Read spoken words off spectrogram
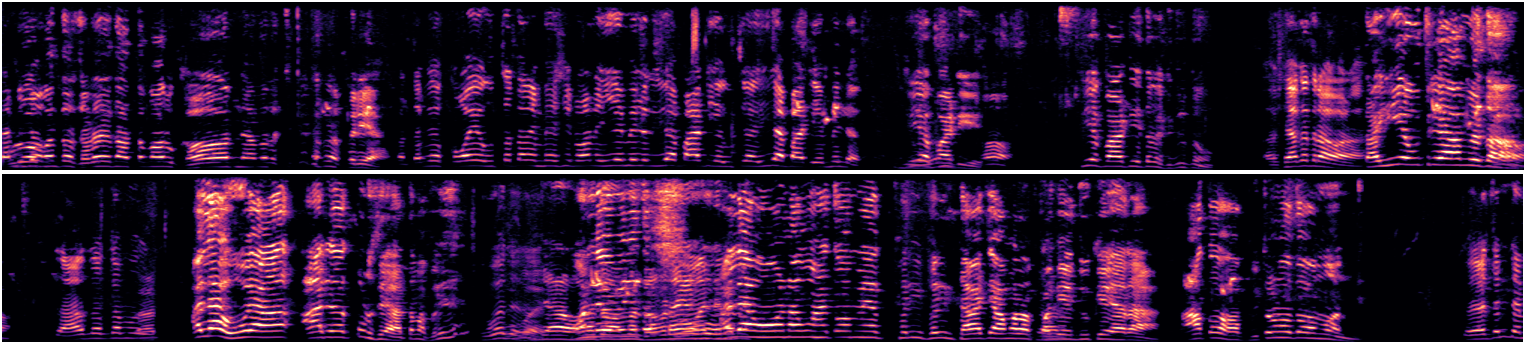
તમે તો- જડે ના તમારું ઘર ને અમે તો કેટલા ઠકરા ફર્યા? પણ તમે કોઈ ઉતરતા નહીં મેસેજ વાળાને ઈ મેલ્યો ઈયા પાર્ટીએ ઉતર્યા, ઈયા પાર્ટીએ મેલ્યો હતો. પાર્ટી હા. કીએ પાર્ટી તમે કીધું તું? હવે વાળા. તા અહીંયા ઉતર્યા અમે તા. આ તો કેમ અલ્યા હોય આ આ કોણ છે આ? તમારે ભાઈ છે? હોય તો. હોય. જા, તો લેવા અમને ગયો તો? ધવડાયા અલ્યા ઓન આવું હે તો અમે ફરી ફરી થાય છે અમારા પગે દુખે યારા આ તો ભીતણો તો અમન. તો એ કેમ તેમ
